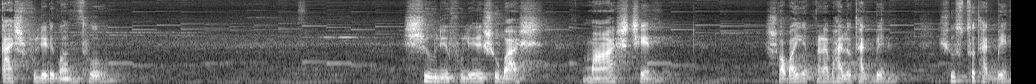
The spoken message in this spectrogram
কাশফুলের গন্ধ, শিউলি ফুলের সুবাস, মা আসছেন। সবাই আপনারা ভালো থাকবেন, সুস্থ থাকবেন,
